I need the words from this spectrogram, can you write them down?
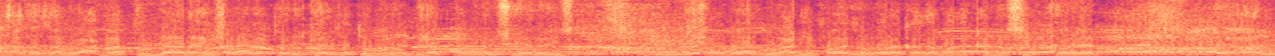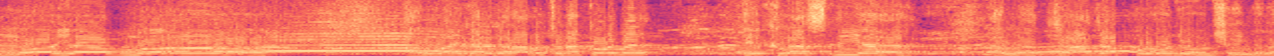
দাদা জান রহমাতুল্লাহ আলাই সবাই তরিকার যত মুরব্বীরা খবর শুয়ে রয়েছে সবার রুহানি ফয়জ ও বরকাত আমাদেরকে নসিব করেন এ আল্লাহ ইয়া আল্লাহ আল্লাহ এখানে যারা আলোচনা করবে এখলাস নিয়ে আল্লাহ যা যা প্রয়োজন সেইভাবে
